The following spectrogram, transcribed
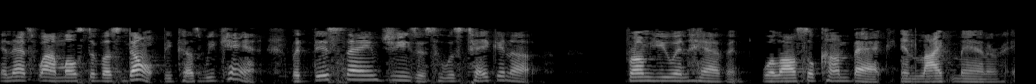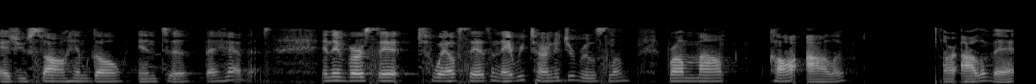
And that's why most of us don't because we can't. But this same Jesus who was taken up from you in heaven will also come back in like manner as you saw him go into the heavens. And then verse 12 says, And they returned to Jerusalem from Mount called Olive, or Olivet,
